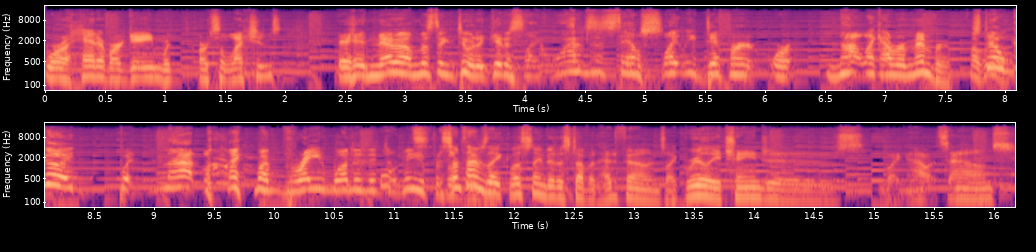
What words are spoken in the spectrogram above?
were ahead of our game with our selections. And now that I'm listening to it again, it's like, why does it sound slightly different or not like I remember? Still really? good, but not like my brain wanted it to be. Sometimes, like listening to this stuff with headphones, like really changes like how it sounds.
